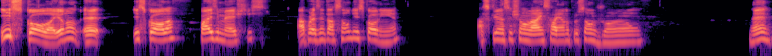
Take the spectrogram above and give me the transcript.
Escola, eu não. É, escola, pais e mestres, apresentação de escolinha, as crianças estão lá ensaiando para o São João, né?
